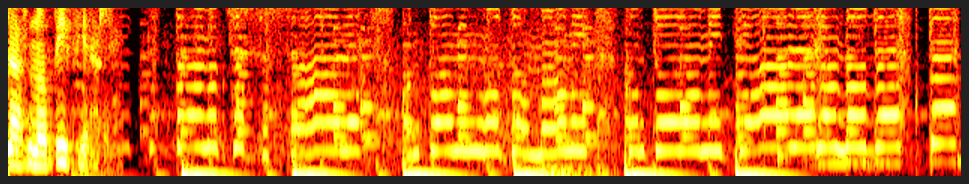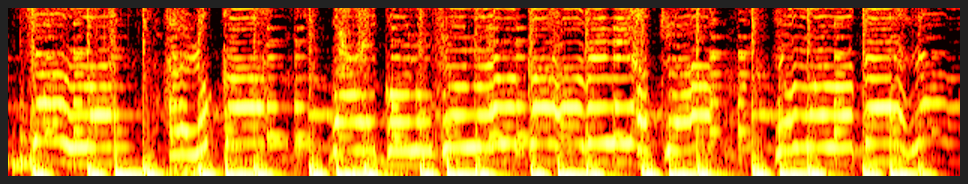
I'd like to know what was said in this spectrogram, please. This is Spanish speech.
De la...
